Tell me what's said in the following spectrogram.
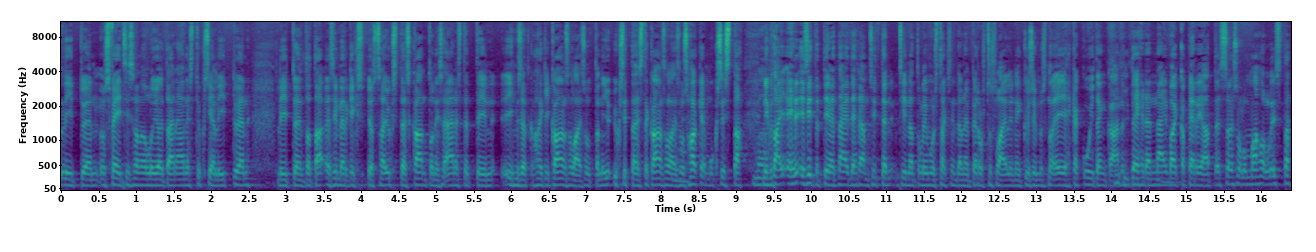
liittyen, no Sveitsissä on ollut joitain äänestyksiä liittyen, liittyen tota, esimerkiksi jossain yksittäisessä kantonissa äänestettiin ihmisiä, jotka haki kansalaisuutta, niin yksittäisistä kansalaisuushakemuksista, wow. niin tai esitettiin, että näin tehdään, mutta sitten siinä tuli muistaakseni tämmöinen perustuslaillinen kysymys, no ei ehkä kuitenkaan nyt tehdä näin, vaikka periaatteessa olisi ollut mahdollista.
